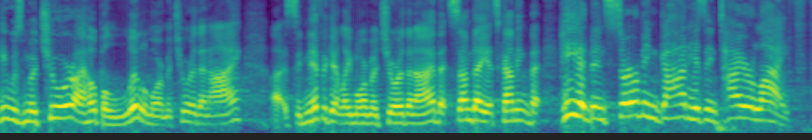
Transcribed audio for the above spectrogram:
He was mature, I hope a little more mature than I, uh, significantly more mature than I, but someday it's coming. But he had been serving God his entire life.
